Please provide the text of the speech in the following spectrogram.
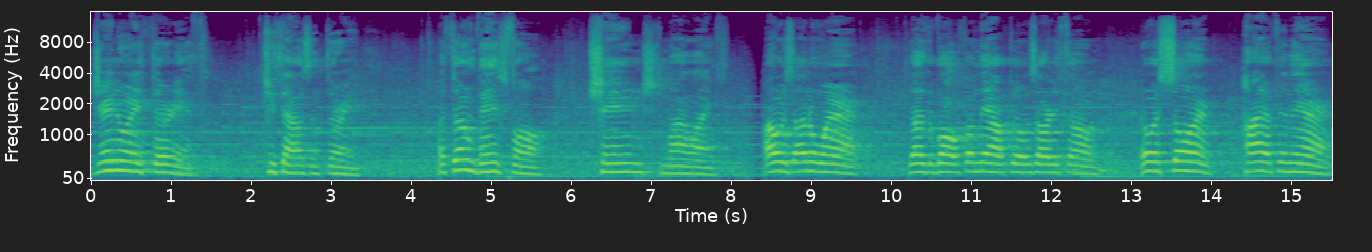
January 30th, 2003. A thrown baseball changed my life. I was unaware that the ball from the outfield was already thrown. It was soaring high up in the air.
